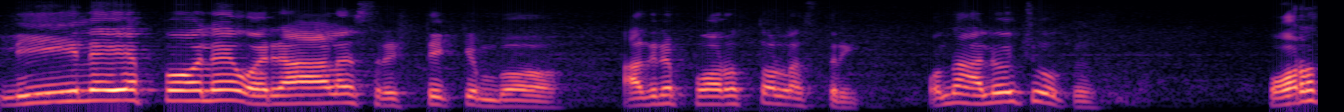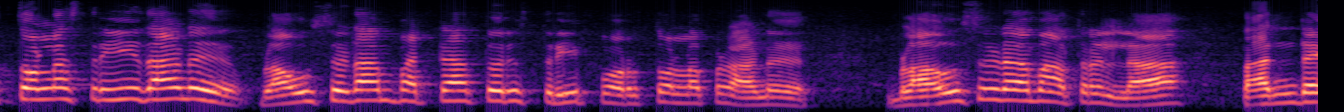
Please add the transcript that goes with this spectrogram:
ലീലയെപ്പോലെ ഒരാളെ സൃഷ്ടിക്കുമ്പോൾ അതിന് പുറത്തുള്ള സ്ത്രീ. ഒന്ന് ആലോചിച്ച് നോക്ക്. പുറത്തുള്ള സ്ത്രീ ഇതാണ്. ബ്ലൗസ് ഇടാൻ പറ്റാത്തൊരു സ്ത്രീ പുറത്തുള്ളപ്പോഴാണ്. ബ്ലൗസ് ഇടാൻ മാത്രമല്ല തന്റെ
